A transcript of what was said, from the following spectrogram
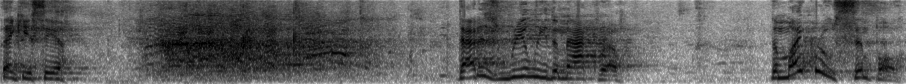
Thank you, Sia. That is really the macro. The micro is simple.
